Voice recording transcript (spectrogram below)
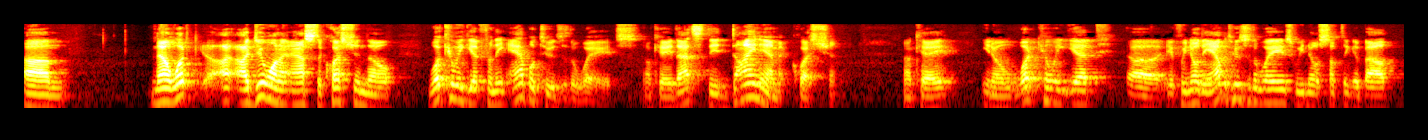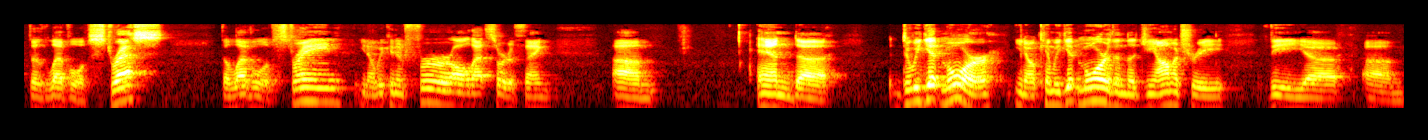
Um, now, what I, I do want to ask the question though, what can we get from the amplitudes of the waves? Okay, that's the dynamic question. Okay, you know, what can we get uh, if we know the amplitudes of the waves? We know something about the level of stress, the level of strain. You know, we can infer all that sort of thing. Um, and uh, do we get more? You know, can we get more than the geometry, the uh, um,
